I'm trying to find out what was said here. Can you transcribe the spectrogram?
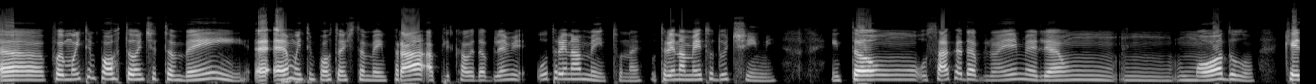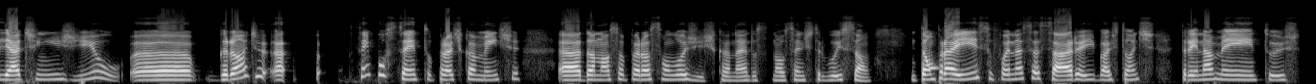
Uh, foi muito importante também, é, é muito importante também para aplicar o EWM o treinamento, né? O treinamento do time. Então, o SAP EWM ele é um, um, um módulo que ele atingiu uh, grande, uh, 100% praticamente uh, da nossa operação logística, né, do nossa distribuição. Então, para isso, foi necessário aí bastante treinamentos,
